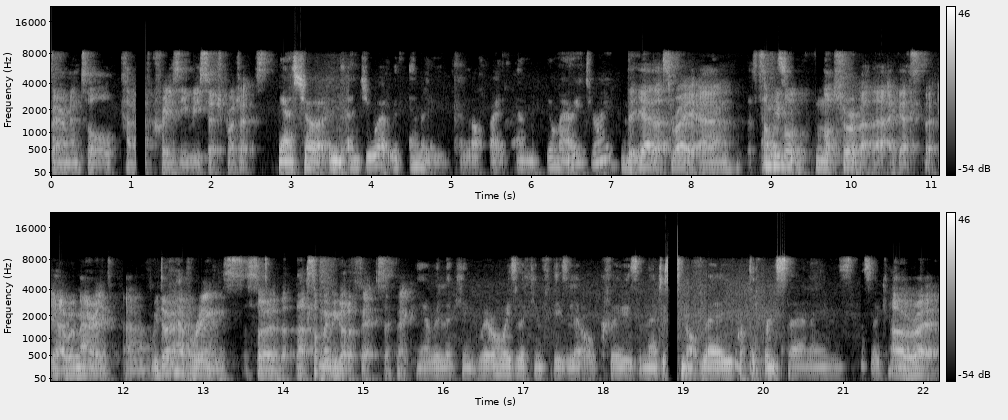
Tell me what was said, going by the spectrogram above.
experimental kind of crazy research projects. Yeah, sure. And and you work with Emily a lot, right? Um, you're married, right? The, yeah, that's right. Um, some people not sure about that, I guess, but yeah, we're married. Uh, we don't have rings, so that, that's something we got to fix, I think. Yeah, we're looking. We're always looking for these little clues, and they're just not there. You've got different surnames. That's okay. Oh right,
